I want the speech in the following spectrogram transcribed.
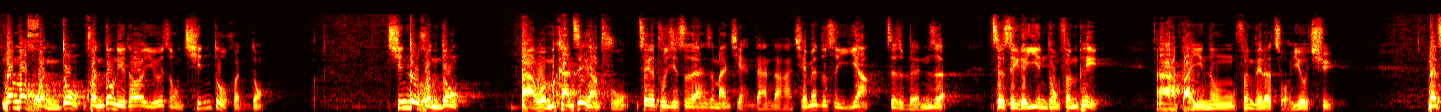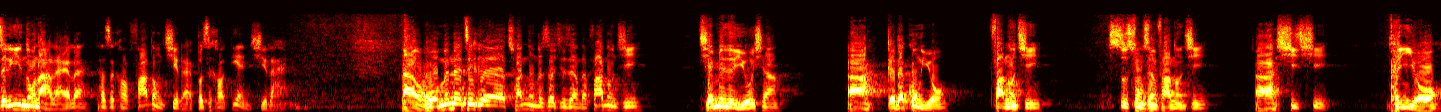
那么混动，混动里头有一种轻度混动，轻度混动，啊，我们看这张图，这个图其实还是蛮简单的啊，前面都是一样，这是轮子，这是一个运动分配。啊，把运动分配到左右去。那这个运动哪来呢？它是靠发动机来，不是靠电机来。啊，我们的这个传统的时候就这样的，发动机前面的油箱啊，给它供油，发动机四冲程发动机啊，吸气、喷油、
